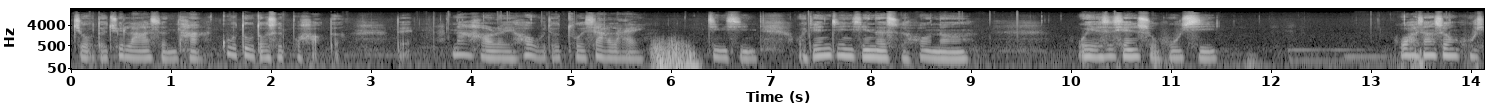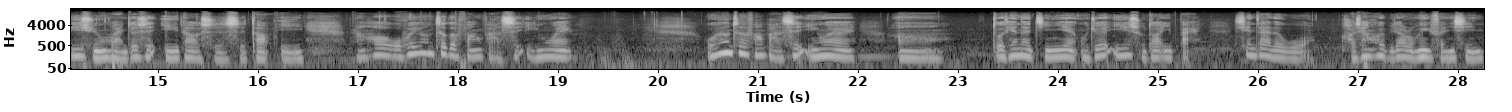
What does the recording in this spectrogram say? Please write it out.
久的去拉伸它，过度都是不好的。对，那好了以后我就坐下来。静心，我今天静心的时候呢，我也是先数呼吸。我好像是用呼吸循环，就是一到十，十到一。然后我会用这个方法，是因为我用这个方法是因为，嗯，昨天的经验，我觉得一数到一百，现在的我好像会比较容易分心，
